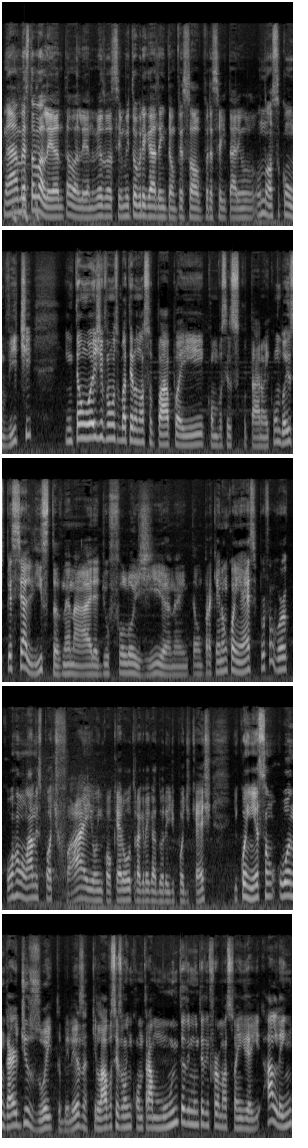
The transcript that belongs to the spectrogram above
Não, mas tá valendo, tá valendo. Mesmo assim, muito obrigado então, pessoal, por aceitarem o, o nosso convite. Então hoje vamos bater o nosso papo aí, como vocês escutaram aí, com dois especialistas, né, na área de ufologia, né? Então, para quem não conhece, por favor, corram lá no Spotify ou em qualquer outro agregador aí de podcast e conheçam o Hangar 18, beleza? Que lá vocês vão encontrar muitas e muitas informações aí, além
